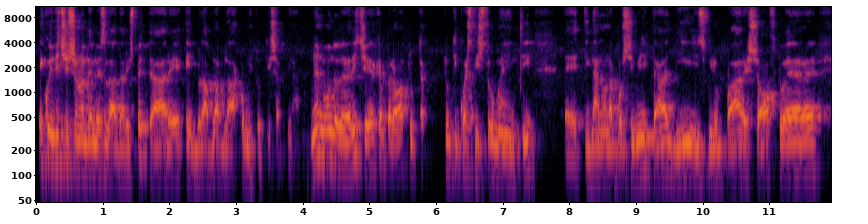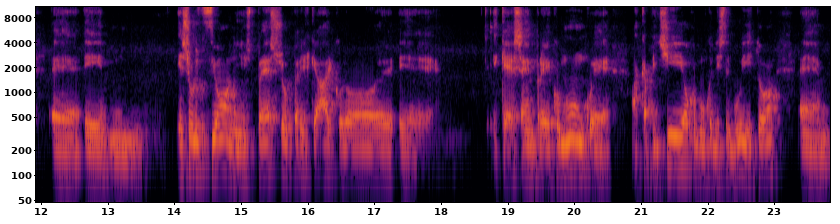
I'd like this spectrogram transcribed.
e quindi ci sono delle SLA da rispettare e bla bla bla come tutti sappiamo. Nel mondo della ricerca però tutta, tutti questi strumenti eh, ti danno la possibilità di sviluppare software eh, e, mh, e, soluzioni spesso per il calcolo e, e, che è sempre comunque HPC o comunque distribuito. Eh,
